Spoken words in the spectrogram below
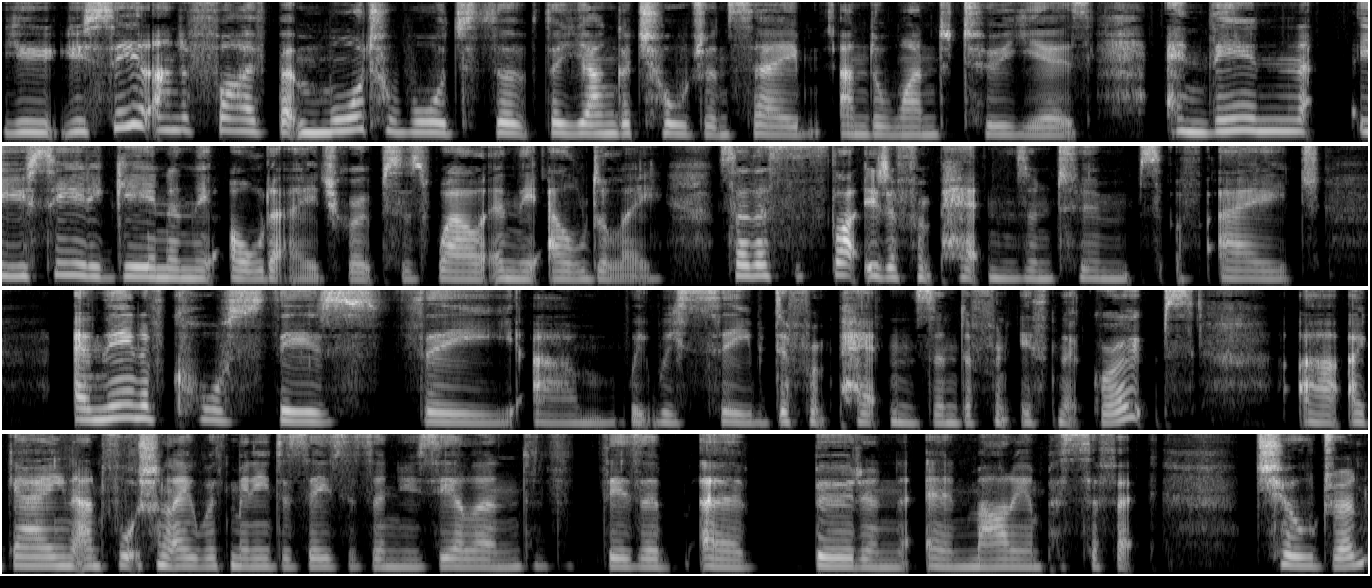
you you see it under five, but more towards the, the younger children, say under one to two years. And then you see it again in the older age groups as well, in the elderly. So there's slightly different patterns in terms of age. And then, of course, there's the um, we, we see different patterns in different ethnic groups. Uh, again, unfortunately, with many diseases in New Zealand, there's a, a burden in Māori and Pacific children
